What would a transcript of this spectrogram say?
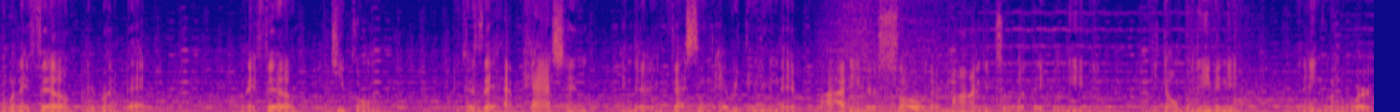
And when they fail, they run it back. When they fail, they keep going because they have passion and they're investing everything in their body, their soul, their mind into what they believe in. If you don't believe in it, it ain't going to work.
